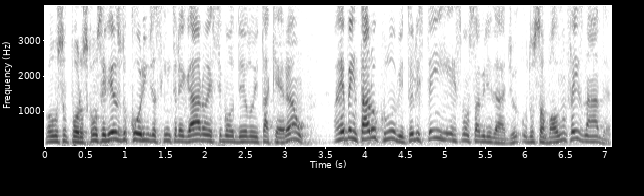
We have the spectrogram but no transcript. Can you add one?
vamos supor, os conselheiros do Corinthians que entregaram esse modelo Itaquerão, arrebentaram o clube, então eles têm responsabilidade. O do São Paulo não fez nada.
